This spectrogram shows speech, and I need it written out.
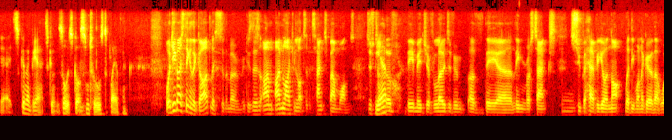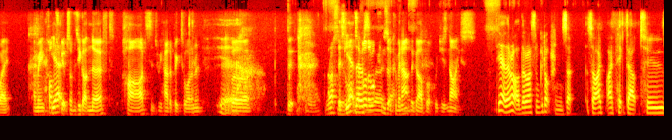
Yeah, it's going to be. A, it's going. It's always got some tools to play with. What do you guys think of the guard lists at the moment? Because there's, I'm, I'm liking lots of the tank spam ones. Just 'cause I love the image of loads of of the uh, Leman Russ tanks, Mm. super heavy or not, whether you want to go that way. I mean, conscripts obviously got nerfed hard since we had a big tournament, Yeah. but the, yeah. Russ there's is Yeah, lots of other options that are coming out of the guard book, which is nice. Yeah, there are. There are some good options. So, so I, I picked out two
